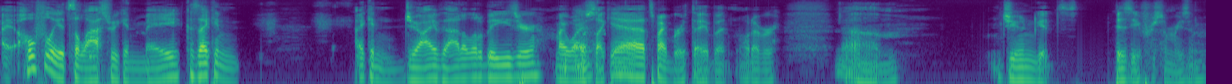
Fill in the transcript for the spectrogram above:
I, hopefully it's the last week in May because I can. I can jive that a little bit easier. My Okay. wife's like, yeah, it's my birthday, but whatever. Um, June gets busy for some reason.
